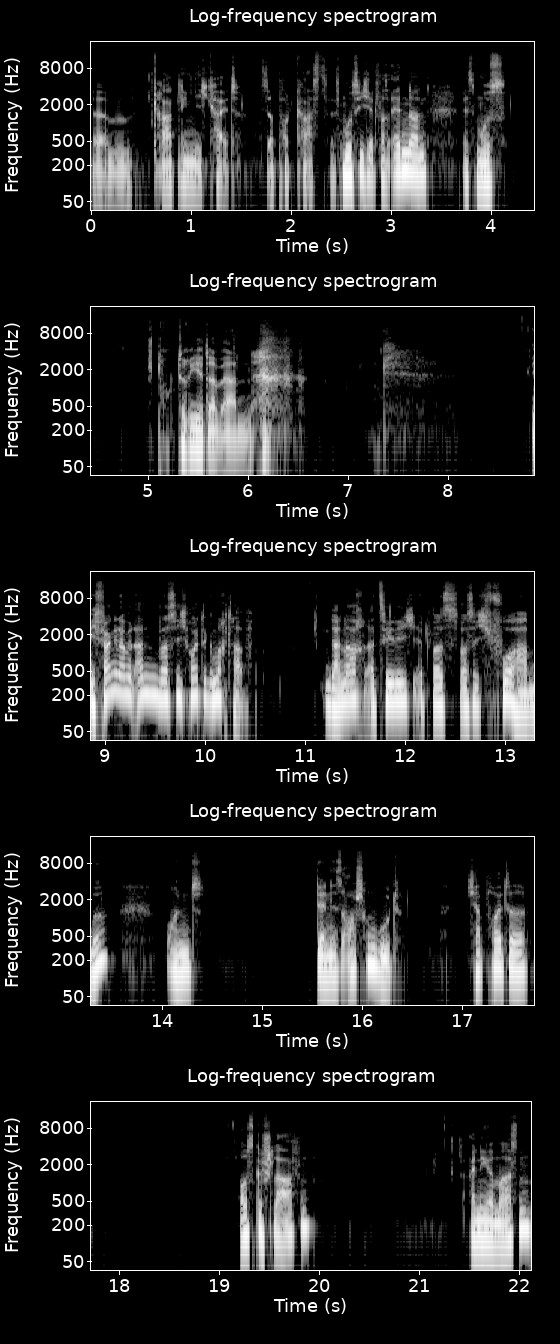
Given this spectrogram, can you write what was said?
ähm, Gradlinigkeit, dieser Podcast. Es muss sich etwas ändern, es muss strukturierter werden. Ich fange damit an, was ich heute gemacht habe. Danach erzähle ich etwas, was ich vorhabe und dann ist auch schon gut. Ich habe heute ausgeschlafen, einigermaßen,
